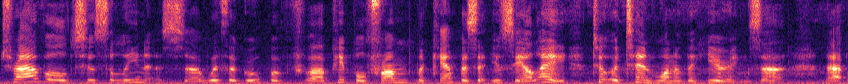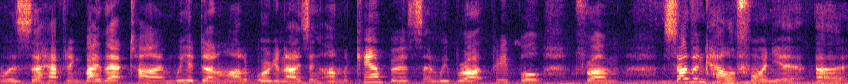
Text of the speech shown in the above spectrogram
traveled to Salinas uh, with a group of uh, people from the campus at UCLA to attend one of the hearings uh, that was uh, happening. By that time, we had done a lot of organizing on the campus, and we brought people from Southern California uh,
